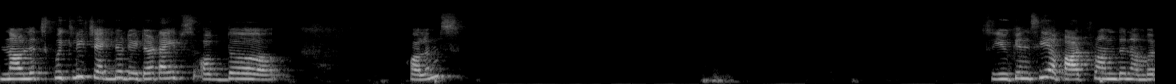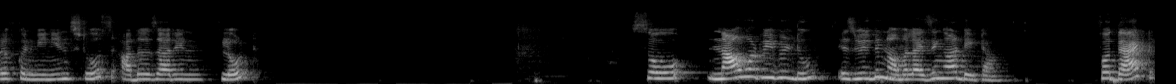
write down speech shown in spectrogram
Now let's quickly check the data types of the columns. So you can see apart from the number of convenience stores, others are in float. So now what we will do is we'll be normalizing our data. For that,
